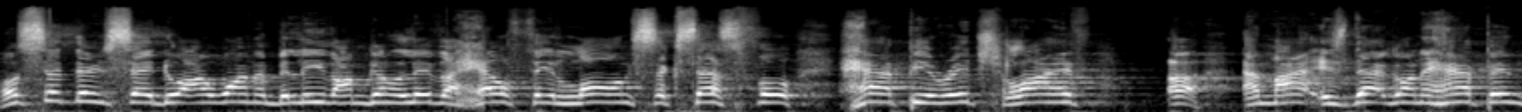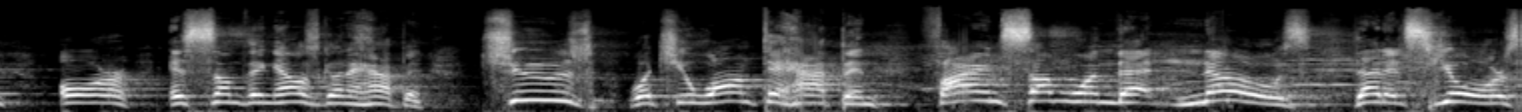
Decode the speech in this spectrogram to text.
Don't sit there and say, do I want to believe I'm going to live a healthy, long, successful, happy, rich life? Uh, am I, is that going to happen? Or is something else going to happen? Choose what you want to happen. Find someone that knows that it's yours,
